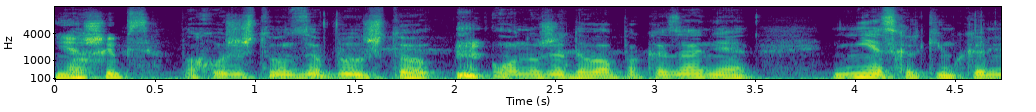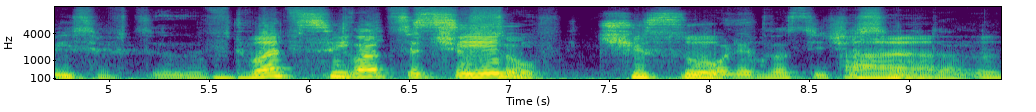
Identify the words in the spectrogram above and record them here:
не ошибся. Похоже, что он забыл, что он уже давал показания нескольким комиссиям в, в В 27 20 часов. часов, Более 20 часов, а, да. э,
